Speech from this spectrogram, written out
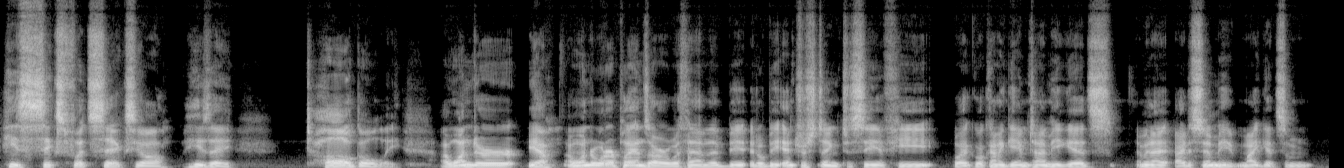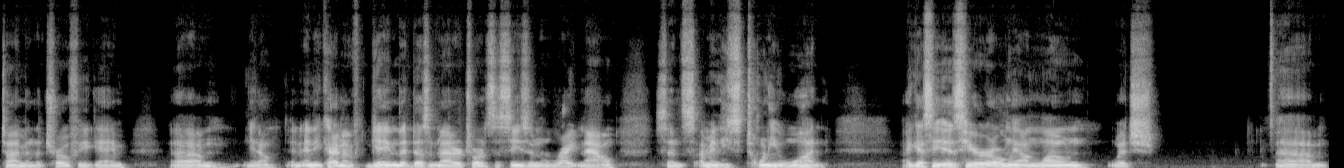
He's six foot six, y'all. He's a tall goalie. I wonder, yeah, I wonder what our plans are with him. It'd be it'll be interesting to see if he like what kind of game time he gets. I mean, I, I'd assume he might get some time in the trophy game. Um, you know, in any kind of game that doesn't matter towards the season right now, since I mean he's 21. I guess he is here only on loan, which um,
